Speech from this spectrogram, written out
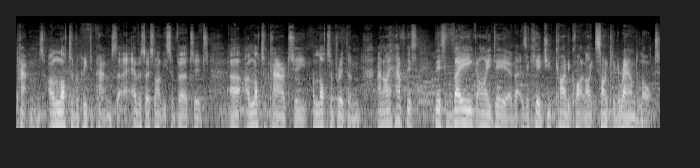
patterns, a lot of repeated patterns that are ever so slightly subverted, uh, a lot of clarity, a lot of rhythm, and I have this this vague idea that as a kid you kind of quite liked cycling around a lot.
